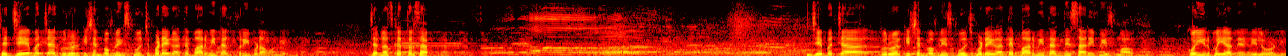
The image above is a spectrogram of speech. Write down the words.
ਤੇ ਜੇ ਬੱਚਾ ਗੁਰੂ ਹਰਕ੍ਰਿਸ਼ਨ ਪਬਲਿਕ ਸਕੂਲ ਚ ਪੜ੍ਹੇਗਾ ਤੇ 12ਵੀਂ ਤੱਕ ਫ੍ਰੀ ਪੜਾਵਾਂਗੇ ਜਨਰਲ ਸਕੱਤਰ ਸਾਹਿਬ। ਜੇ ਬੱਚਾ ਗੁਰੂ ਹਰਕ੍ਰਿਸ਼ਨ ਪਬਲਿਕ ਸਕੂਲ ਚ ਪੜ੍ਹੇਗਾ ਤੇ 12ਵੀਂ ਤੱਕ ਦੀ ਸਾਰੀ ਫੀਸ ਮਾਫ। ਕੋਈ ਰੁਪਈਆ ਦੇਣ ਦੀ ਲੋੜ ਨਹੀਂ।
